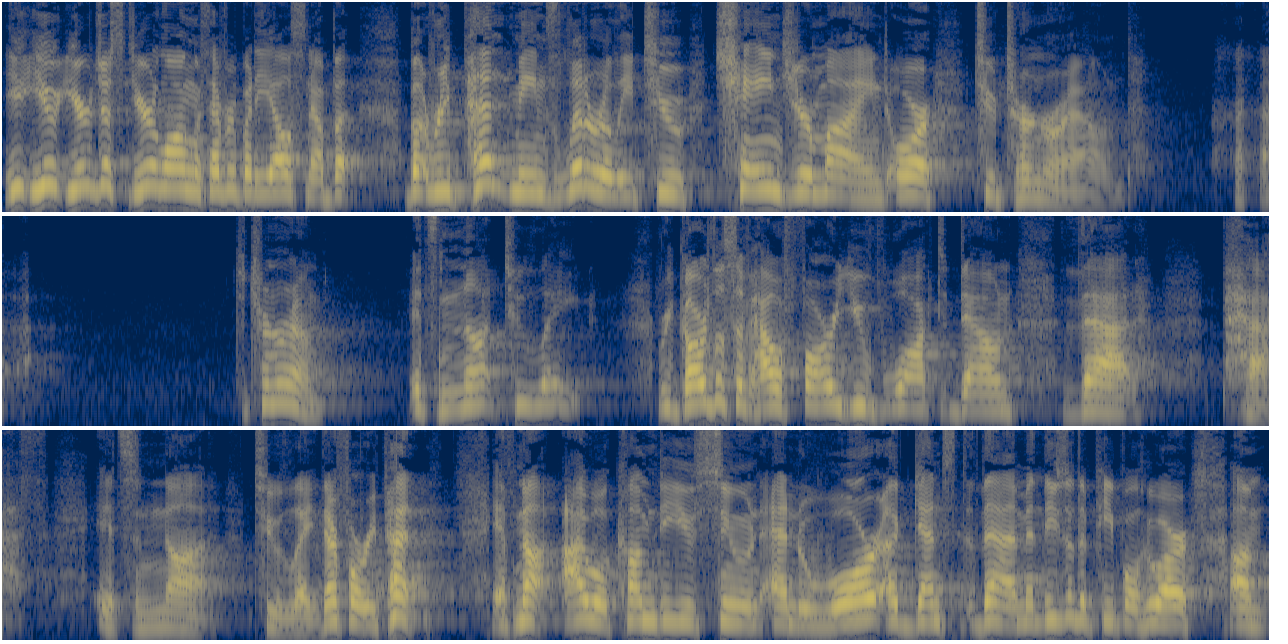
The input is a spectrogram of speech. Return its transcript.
You, you, you're just, you're along with everybody else now, but, but repent means literally to change your mind or to turn around. to turn around. It's not too late, regardless of how far you've walked down that path. It's not too late. Therefore, repent. If not, I will come to you soon and war against them. And these are the people who are um,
